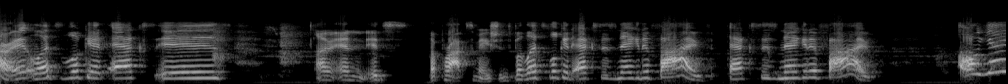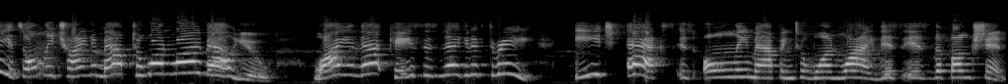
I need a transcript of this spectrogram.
right, let's look at x is and it's approximations. But let's look at x is negative 5. x is negative 5. Oh, yay, it's only trying to map to one y value. y in that case is negative 3. Each x is only mapping to one y. This is the function.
